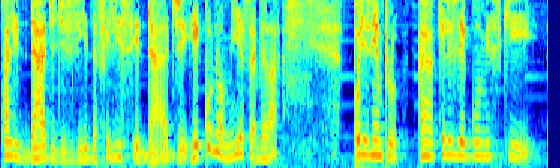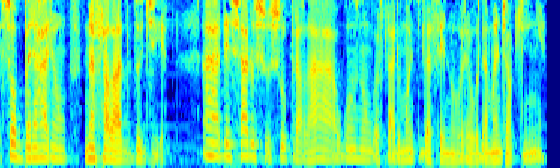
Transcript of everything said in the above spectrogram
qualidade de vida, felicidade, economia, sabe lá? Por exemplo, aqueles legumes que sobraram na salada do dia. Ah, deixaram o chuchu para lá, alguns não gostaram muito da cenoura ou da mandioquinha.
